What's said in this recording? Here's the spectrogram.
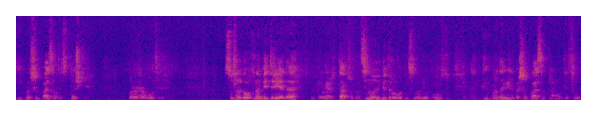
и большим пальцем вот эти точки проработали. Судорога вот на бедре, да, например, также вот натянули бедро, вот натянули его полностью, и продавили большим пальцем прямо вот эти вот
